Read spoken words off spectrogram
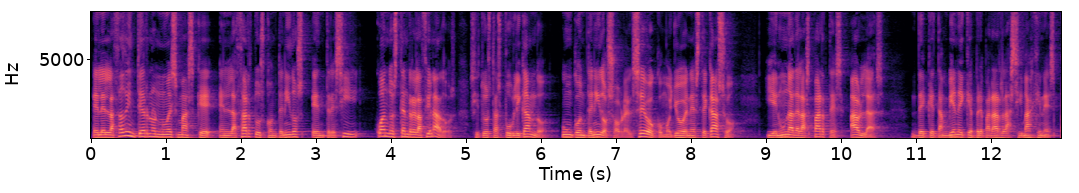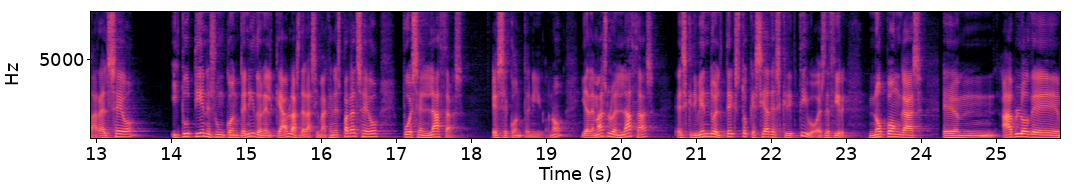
El enlazado interno no es más que enlazar tus contenidos entre sí cuando estén relacionados. Si tú estás publicando un contenido sobre el SEO, como yo en este caso, y en una de las partes hablas de que también hay que preparar las imágenes para el SEO, y tú tienes un contenido en el que hablas de las imágenes para el SEO, pues enlazas ese contenido, ¿no? Y además lo enlazas escribiendo el texto que sea descriptivo, es decir, no pongas Em, hablo de,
